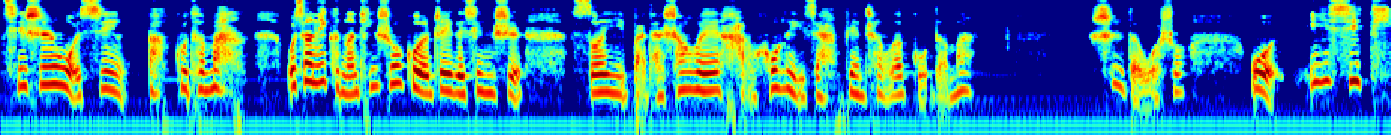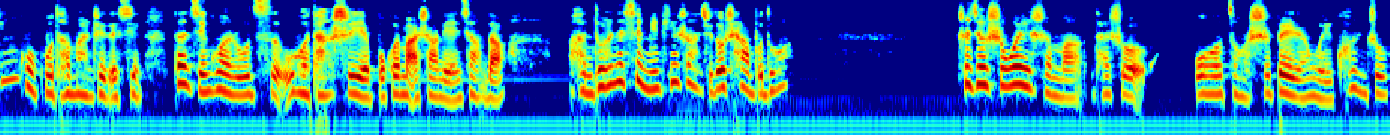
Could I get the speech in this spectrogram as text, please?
其实我姓啊，古特曼。我想你可能听说过这个姓氏，所以把它稍微含糊了一下，变成了古德曼。是的，我说，我依稀听过古特曼这个姓，但尽管如此，我当时也不会马上联想到。很多人的姓名听上去都差不多。这就是为什么他说我总是被人围困住，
